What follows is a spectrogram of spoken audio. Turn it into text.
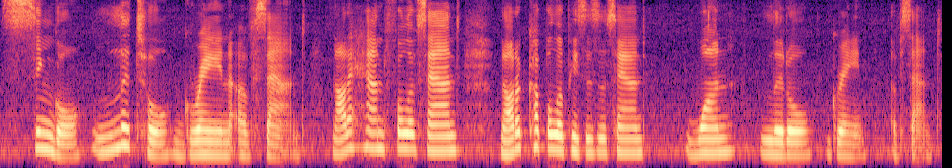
single little grain of sand. Not a handful of sand, not a couple of pieces of sand, one little grain of sand.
